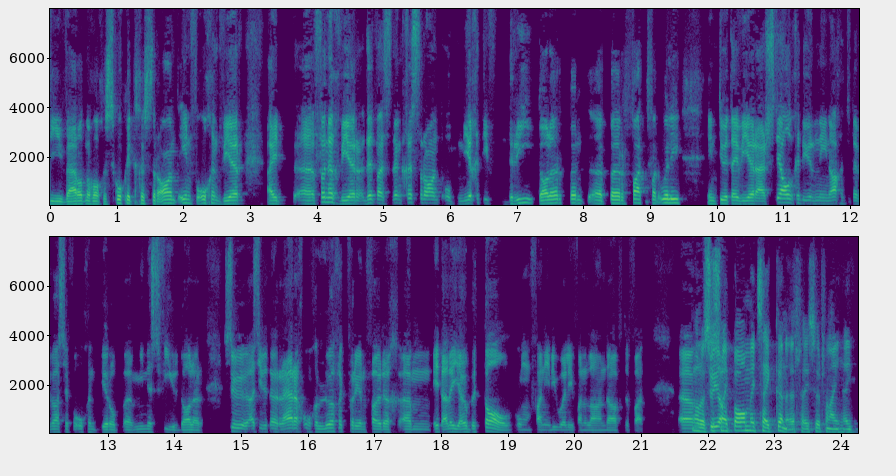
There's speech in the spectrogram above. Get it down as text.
die wêreld nogal geskok het gisteraand en vanoggend weer uit uh vinnig weer. Dit was dink gisteraand op negatief 3 dollar per uh, per vat van olie en toe het hy weer herstel gedurende die nag en toe was hy vanoggend punt weer op uh, -4 dollar. So as jy dit nou regtig ongelooflik vereenvoudig, ehm um, het hulle jou betaal om van hierdie olie van hulle hande af te vat. Ehm um, nou, so ja. my pa met sy kinders, hy soort van hy hy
